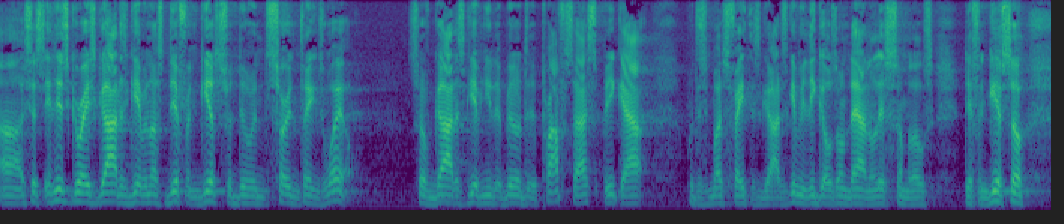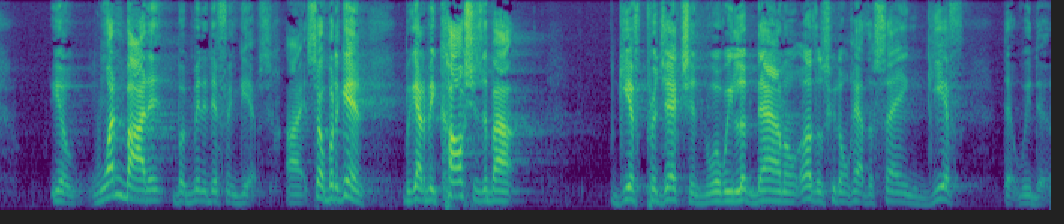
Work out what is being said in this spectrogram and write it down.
uh, it says, in His grace, God has given us different gifts for doing certain things well. So if God has given you the ability to prophesy, speak out, with as much faith as God has given. And he goes on down and lists some of those different gifts. So, you know, one body, but many different gifts. All right. So, but again, we got to be cautious about gift projection where we look down on others who don't have the same gift that we do.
